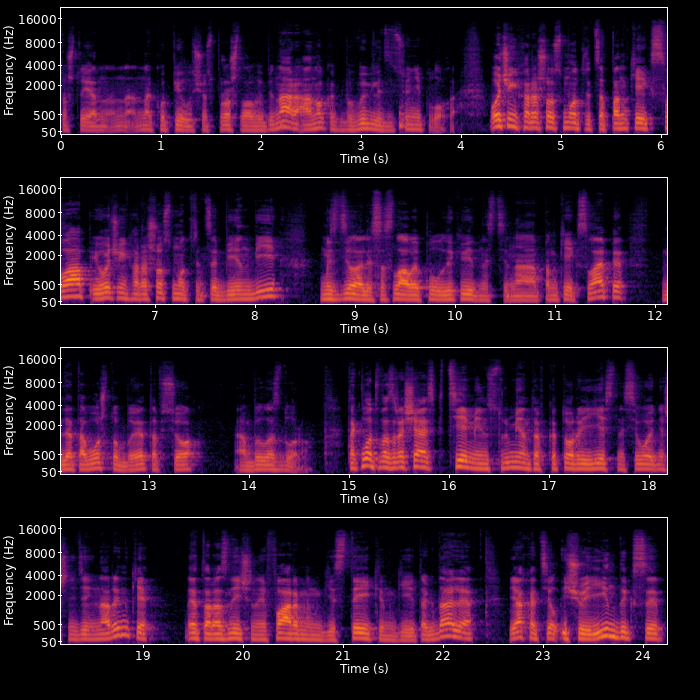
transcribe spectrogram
то, что я накупил еще с прошлого вебинара, оно как бы выглядит все неплохо. Очень хорошо смотрится PancakeSwap и очень хорошо смотрится BNB. Мы сделали со Славой пул ликвидности на PancakeSwap для того, чтобы это все а, было здорово. Так вот, возвращаясь к теме инструментов, которые есть на сегодняшний день на рынке, это различные фарминги, стейкинги и так далее. Я хотел еще и индексы,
